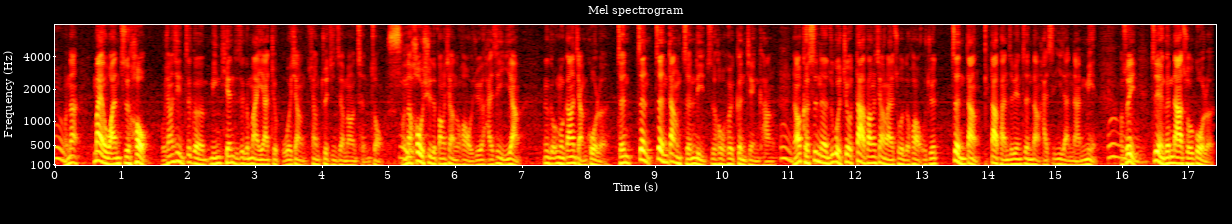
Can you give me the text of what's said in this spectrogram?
嗯哦，那卖完之后，我相信这个明天的这个卖压就不会像像最近这样沉重。哦那后续的方向的话，我觉得还是一样。那个我们刚刚讲过了，震震震荡整理之后会更健康。嗯然后可是呢，如果就大方向来说的话，我觉得震荡大盘这边震荡还是依然难免。嗯哦所以之前跟大家说过了，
